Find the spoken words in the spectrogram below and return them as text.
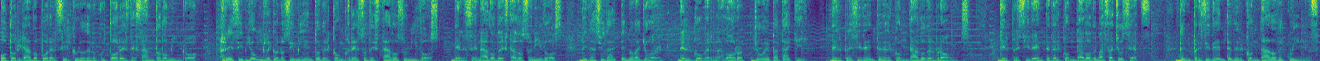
otorgado por el Círculo de Locutores de Santo Domingo, recibió un reconocimiento del Congreso de Estados Unidos, del Senado de Estados Unidos, de la ciudad de Nueva York, del gobernador Joe Pataki, del presidente del condado del Bronx, del presidente del condado de Massachusetts, del presidente del condado de Queens,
